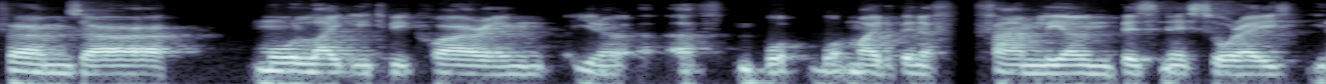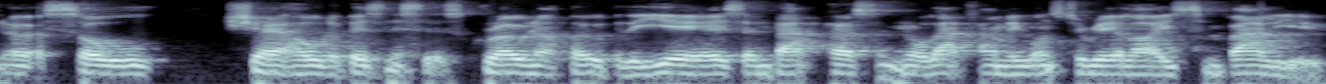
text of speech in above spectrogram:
firms are more likely to be acquiring, you know, a, what, what might have been a family owned business or a, you know, a sole shareholder business that's grown up over the years and that person or that family wants to realize some value.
